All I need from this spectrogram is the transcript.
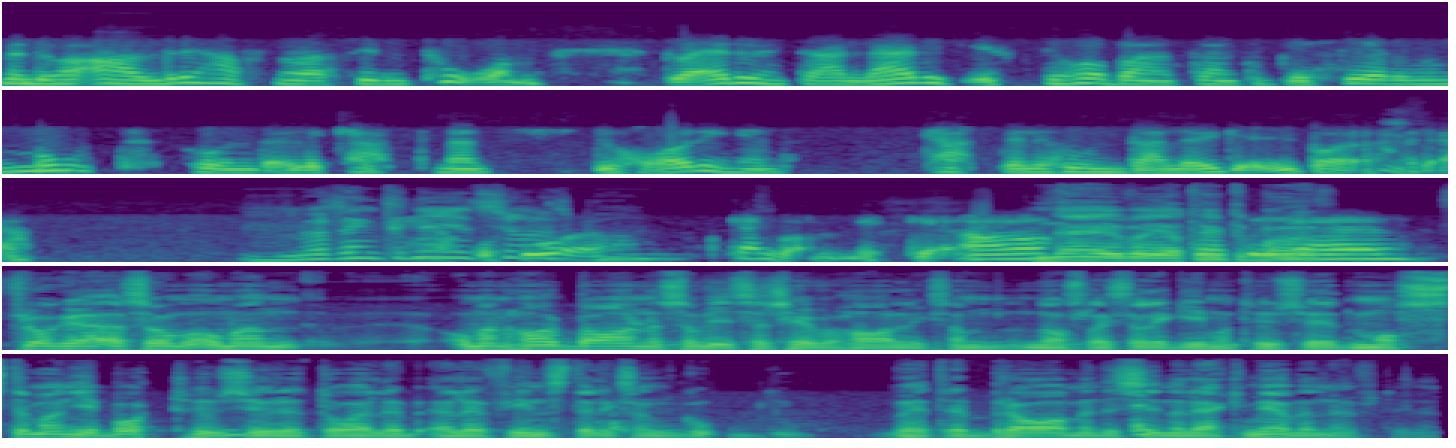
Men du har aldrig haft några symptom. Då är du inte allergisk. Du har bara en sensibilisering mot hund eller katt, men du har ingen katt eller hundallergi bara för det. Mm, vad tänkte ni Och så kan det vara mycket. Ja, Nej, jag tänkte bara är- fråga, alltså, om, man, om man har barn som visar sig ha liksom, någon slags allergi mot husdjuret, måste man ge bort husdjuret då eller, eller finns det liksom, vad heter det, bra medicin och läkemedel nu för tiden?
